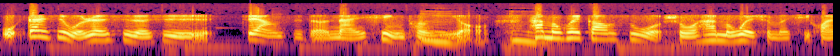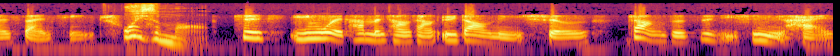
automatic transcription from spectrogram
我但是我认识的是这样子的男性朋友，嗯嗯。他们会告诉我说，他们为什么喜欢算清楚，为什么？是因为他们常常遇到女生仗着自己是女孩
